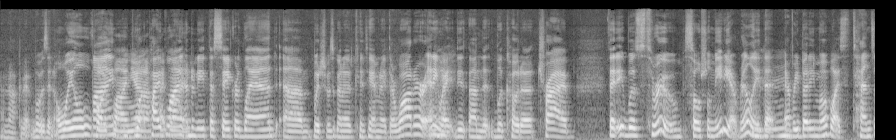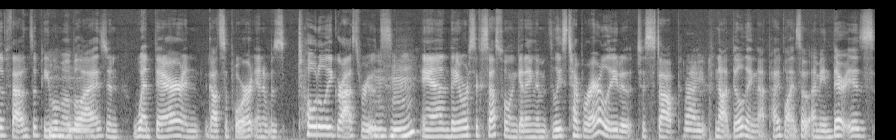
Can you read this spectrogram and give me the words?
I'm not gonna. What was it, an oil line? Pipeline, yeah, pipeline, pipeline. underneath the sacred land, um, which was going to contaminate their water. Mm-hmm. Anyway, the, um, the Lakota tribe. That it was through social media, really, mm-hmm. that everybody mobilized. Tens of thousands of people mm-hmm. mobilized and went there and got support, and it was totally grassroots. Mm-hmm. And they were successful in getting them, at least temporarily, to, to stop right. not building that pipeline. So, I mean, there is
